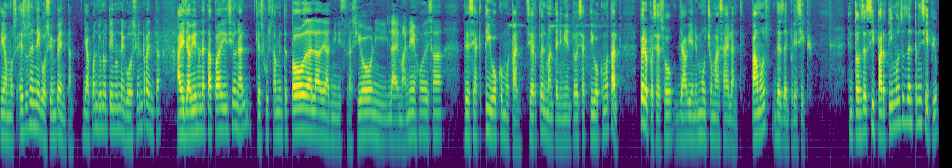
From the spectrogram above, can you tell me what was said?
digamos, eso es el negocio en venta. Ya cuando uno tiene un negocio en renta, ahí ya viene una etapa adicional, que es justamente toda la de administración y la de manejo de esa, de ese activo como tal, ¿cierto? El mantenimiento de ese activo como tal. Pero pues eso ya viene mucho más adelante. Vamos desde el principio. Entonces, si partimos desde el principio,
